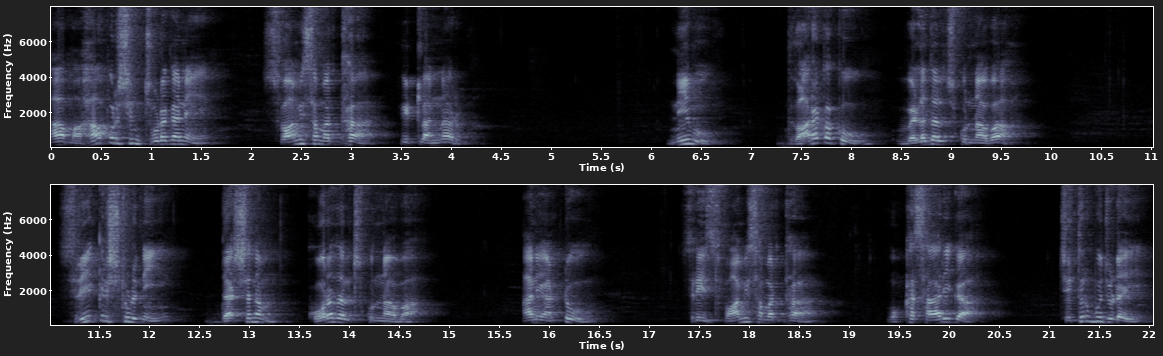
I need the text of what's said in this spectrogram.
ఆ మహాపురుషుని చూడగానే స్వామి సమర్థ ఇట్లా అన్నారు నీవు ద్వారకకు వెళ్ళదలుచుకున్నావా? శ్రీకృష్ణుడిని దర్శనం కోరదలుచుకున్నావా? అని అంటూ శ్రీ స్వామి సమర్థ ఒక్కసారిగా చతుర్భుజుడై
